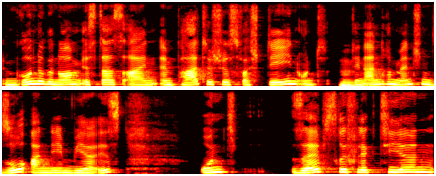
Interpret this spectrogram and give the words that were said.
im Grunde genommen ist das ein empathisches Verstehen und den Mhm. anderen Menschen so annehmen, wie er ist und selbst reflektieren,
